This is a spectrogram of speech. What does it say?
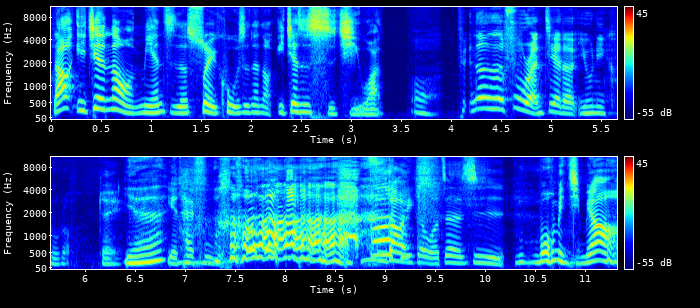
然后一件那种棉质的睡裤是那种一件是十几万，哦，那是富人界的 Uniqlo，对，耶，也太富了，富到一个我真的是莫名其妙，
